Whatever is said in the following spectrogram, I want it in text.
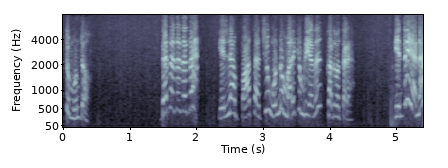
திருட்டு முண்டோ. எல்லாம் பார்த்தாச்சு ஒண்ணும் மறைக்க முடியாது. கதவை தர. எந்த ஏனா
